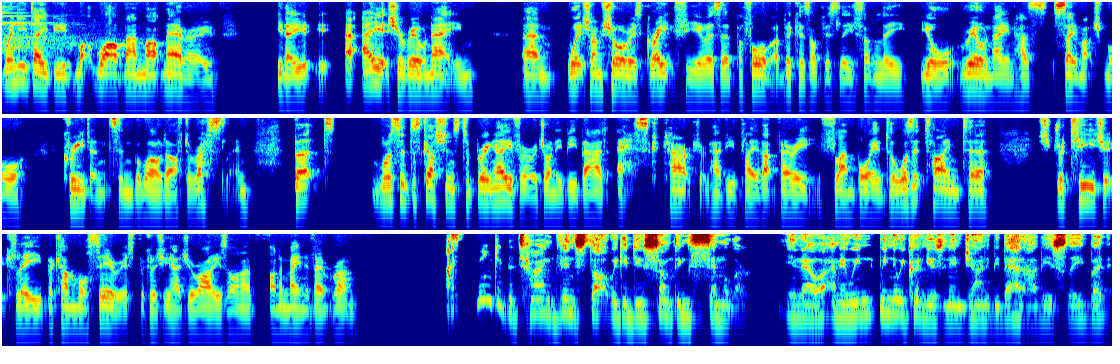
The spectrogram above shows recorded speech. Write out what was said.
when you debuted Wildman Marc Mero, you know, a it's your real name, um, which I'm sure is great for you as a performer because obviously suddenly your real name has so much more credence in the world after wrestling. But was the discussions to bring over a Johnny B. Badd esque character and have you play that very flamboyant, or was it time to strategically become more serious because you had your eyes on a on a main event run? I think at the time Vince thought we could do something similar. You know, I mean, we we knew we couldn't use the name Johnny B. Badd, obviously, but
